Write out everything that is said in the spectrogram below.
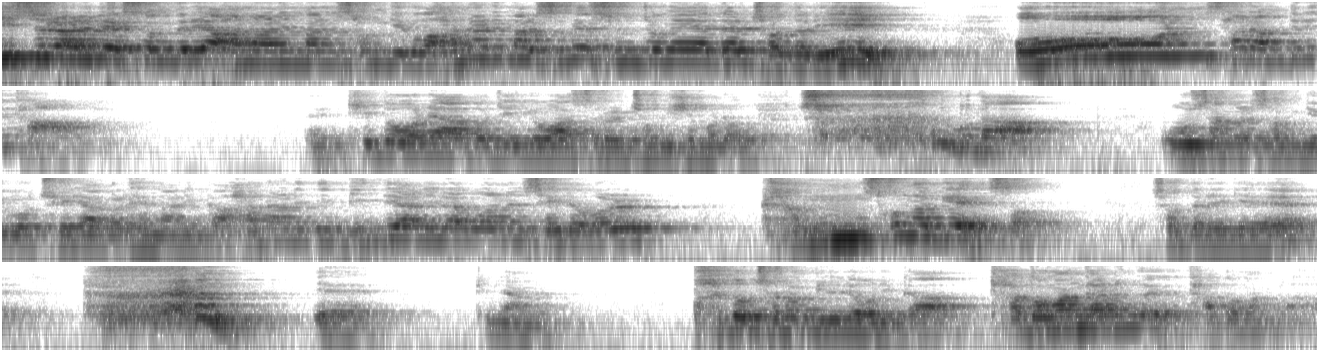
이스라엘 백성들이 하나님만 섬기고 하나님 말씀에 순종해야 될 저들이 온 사람들이 다 기도원의 아버지 요아스를 중심으로 전부 다 우상을 섬기고 죄악을 행하니까 하나님이 미디안이라고 하는 세력을 강성하게 해서 저들에게 큰 예, 그냥 파도처럼 밀려오니까 다 도망가는 거예요. 다 도망가.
